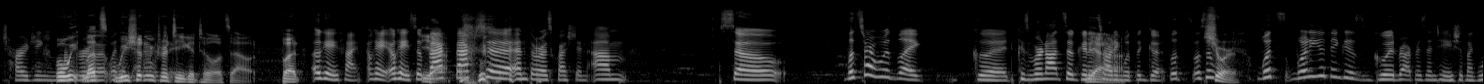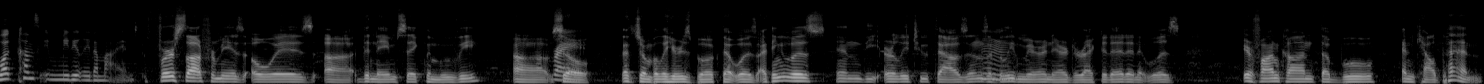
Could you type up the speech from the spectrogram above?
charging. But we let's we shouldn't energy. critique it till it's out. But Okay, fine. Okay, okay. So Yeah. back back to Anthoro's question. Um, so let's start with like good because we're not so good at starting with the good. Let's so sure. What's what do you think is good representation? Like what comes immediately to mind? First thought for me is always uh, the namesake, the movie. Uh, So that's Jhumpa Lahiri's book. That was I think it was in the early 2000s. I Mm. believe Mira Nair directed it, and it was Irfan Khan, Tabu, and Kal Penn.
